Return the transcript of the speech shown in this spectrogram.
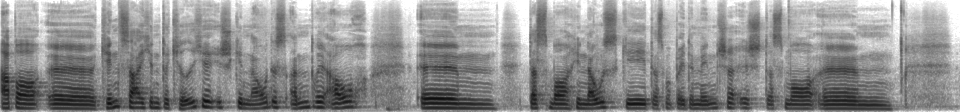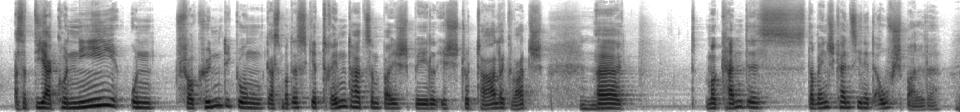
Aber äh, Kennzeichen der Kirche ist genau das andere auch. Ähm, dass man hinausgeht, dass man bei den Menschen ist, dass man ähm, also Diakonie und Verkündigung, dass man das getrennt hat zum Beispiel, ist totaler Quatsch. Mhm. Äh, man kann das, der Mensch kann sie nicht aufspalten. Mhm.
